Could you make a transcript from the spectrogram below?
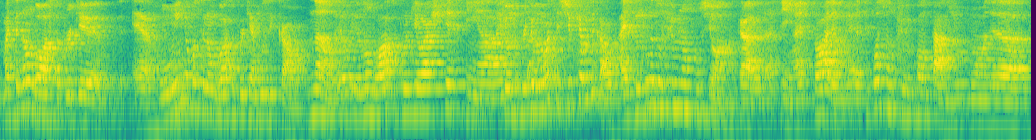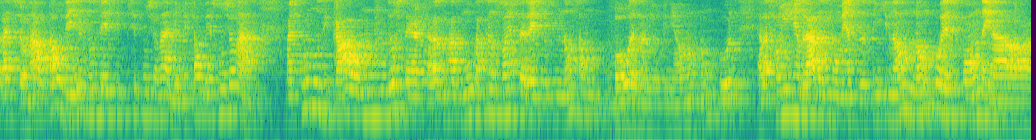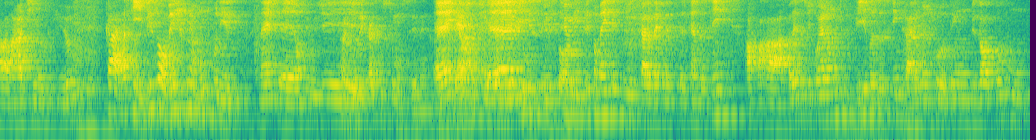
Mas você não gosta porque é ruim ou você não gosta porque é musical? não, eu, eu não gosto porque eu acho que assim, a Porque eu, porque eu não assisti porque é musical. A estrutura do filme não funciona, cara. Assim, a história, é, se fosse um filme contado de um- de uma maneira tradicional, talvez, não sei se, se funcionaria, mas talvez funcionasse. Mas com o musical não, deu certo, cara. As, as, as canções presentes no filme não são boas, na minha opinião, não, não curto. Elas são engendradas em momentos assim que não, não correspondem à narrativa do filme. Cara, assim, visualmente o filme é muito bonito. Né? É um filme de. Mas musicais costumam ser, né? É, então, é muito isso, esses filmes, principalmente esses musicais da década de 60, assim, a- a- as paletas de cor eram muito vivas, assim, cara, então, tipo, tem um visual todo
